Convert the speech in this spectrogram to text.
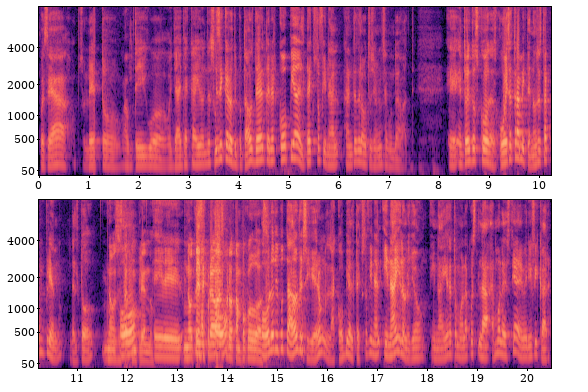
pues sea obsoleto, antiguo o ya haya caído en desuso, dice que los diputados deben tener copia del texto final antes de la votación en segundo debate. Eh, entonces, dos cosas. O ese trámite no se está cumpliendo del todo. No se está cumpliendo. eh, No tengo pruebas, pero tampoco dudas. O los diputados recibieron la copia del texto final y nadie lo leyó. Y nadie se tomó la molestia de verificar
